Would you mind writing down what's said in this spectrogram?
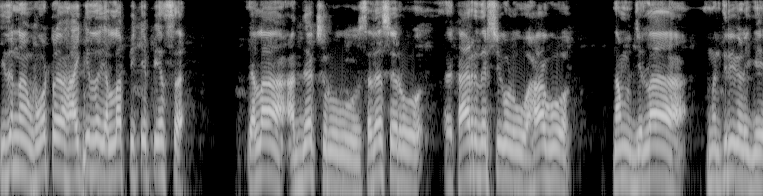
ಇದನ್ನ ವೋಟ್ ಹಾಕಿದ ಎಲ್ಲ ಪಿ ಕೆ ಪಿ ಎಸ್ ಎಲ್ಲ ಅಧ್ಯಕ್ಷರು, ಸದಸ್ಯರು, ಕಾರ್ಯದರ್ಶಿಗಳು ಹಾಗೂ ನಮ್ಮ ಜಿಲ್ಲಾ ಮಂತ್ರಿಗಳಿಗೆ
